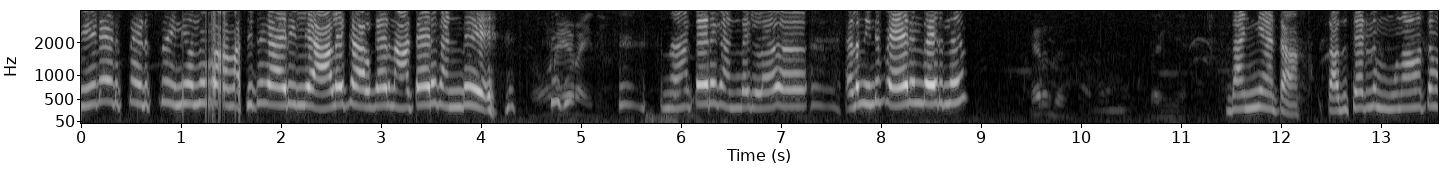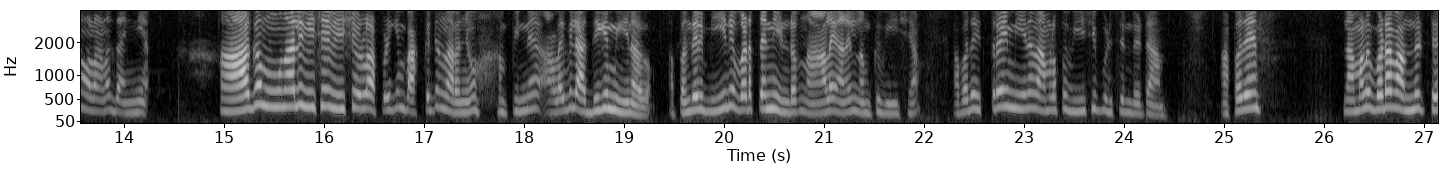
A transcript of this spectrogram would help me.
വീഡിയോ എടുത്ത് എടുത്ത് ഇനി ഒന്നും വച്ചിട്ട് കാര്യമില്ല. ആളെയൊക്കെ ആൾക്കാർ നാട്ടുകാര് കണ്ട്. നാട്ടുകാരെ കണ്ടല്ലോ. എടാ നിന്റെ പേരെന്തായിരുന്നു? ധന്യാട്ടാ സതുചേട്ടന്റെ മൂന്നാമത്തെ മോളാണ് ധന്യ. ആകെ മൂന്നാൽ വീശേ വീശയുള്ളൂ. അപ്പോഴേക്കും ബക്കറ്റ് നിറഞ്ഞു. പിന്നെ അളവിലധികം മീനാകും. അപ്പം എന്തായാലും മീൻ ഇവിടെ തന്നെ ഉണ്ടാവും നാളെയാണെങ്കിൽ നമുക്ക് വീശാം. അപ്പോൾ അത് ഇത്രയും മീനെ നമ്മളിപ്പോൾ വീശി പിടിച്ചിട്ടുണ്ട് കേട്ടോ അപ്പോൾ അതേ നമ്മളിവിടെ വന്നിട്ട്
